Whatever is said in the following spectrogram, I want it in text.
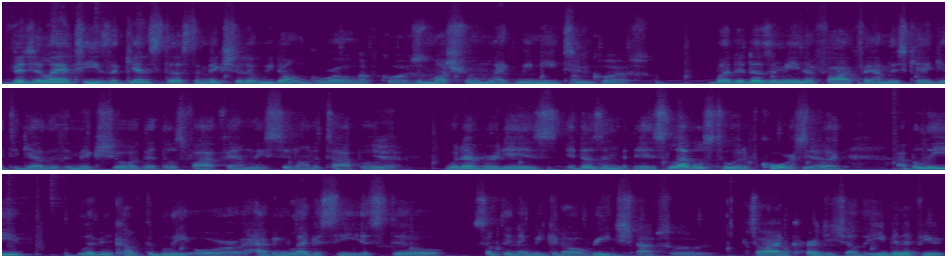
vigilantes against us to make sure that we don't grow Of course. the mushroom like we need to. Of course. But it doesn't mean that five families can't get together to make sure that those five families sit on the top of Yeah. whatever it is. It doesn't. It's levels to it, of course. Yeah. But I believe living comfortably or having legacy is still something that we can all reach. Absolutely. So I encourage each other, even if you.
